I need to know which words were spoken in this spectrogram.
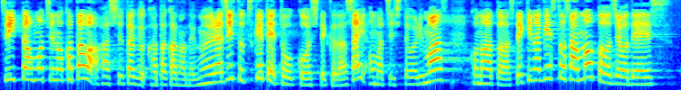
ツイッターお持ちの方はハッシュタグカタカナでムーラジとつけて投稿してください。お待ちしております。この後は素敵なゲストさんの登場です。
